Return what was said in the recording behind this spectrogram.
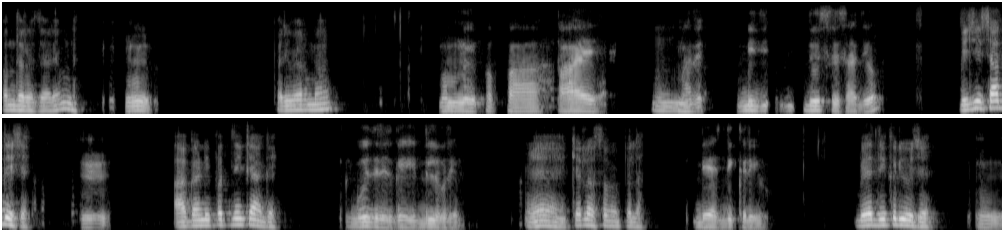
પંદર હજાર એમ ને હમ. પરિવારમાં? મમ્મી પપ્પા ભાઈ. મારે બીજી દૂસરી શાદી બીજી શાદી છે? હમ. આગળની પત્ની ક્યાં ગઈ? ગુજરી ગઈ ડિલિવરી હે કેટલો સમય પહેલા? બે દીકરીઓ. બે દીકરીઓ છે? હમ.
